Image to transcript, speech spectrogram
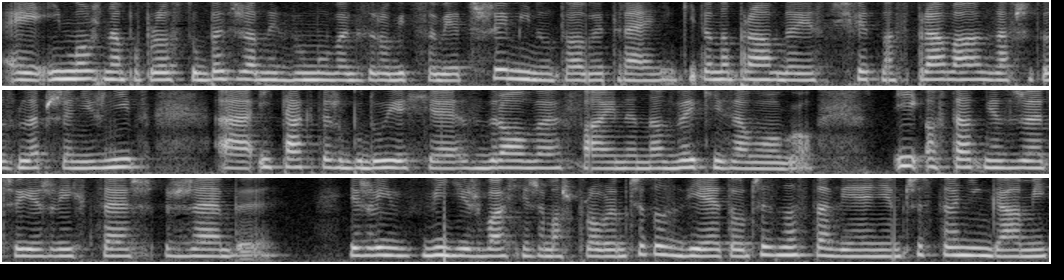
e, i można po prostu bez żadnych wymówek zrobić sobie 3-minutowy trening. I to naprawdę jest świetna sprawa, zawsze to jest lepsze niż nic. E, I tak też buduje się zdrowe, fajne nawyki załogo. I ostatnie z rzeczy, jeżeli chcesz, żeby, jeżeli widzisz właśnie, że masz problem, czy to z dietą, czy z nastawieniem, czy z treningami,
